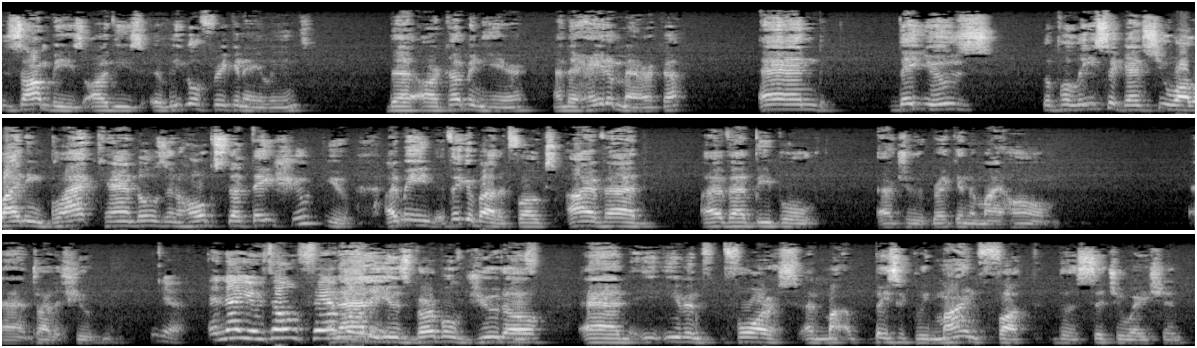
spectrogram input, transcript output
zombies are these illegal freaking aliens that are coming here and they hate America, and they use the police against you while lighting black candles in hopes that they shoot you. I mean, think about it, folks. I've had I've had people actually break into my home and try to shoot me, yeah. And now your own family. and I had to use verbal judo and even force and basically mind fucked the situation,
